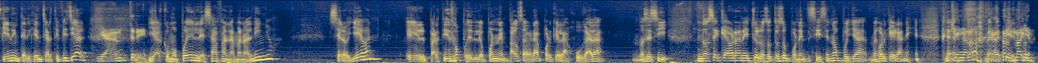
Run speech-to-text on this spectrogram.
tiene inteligencia artificial. Y entre. Ya como pueden, le zafan la mano al niño, se lo llevan. El partido, pues lo ponen en pausa, ¿verdad? Porque la jugada, no sé si, no sé qué habrán hecho los otros oponentes y dicen, no, pues ya, mejor que gane. ¿Quién ganó? Me retiro. La.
